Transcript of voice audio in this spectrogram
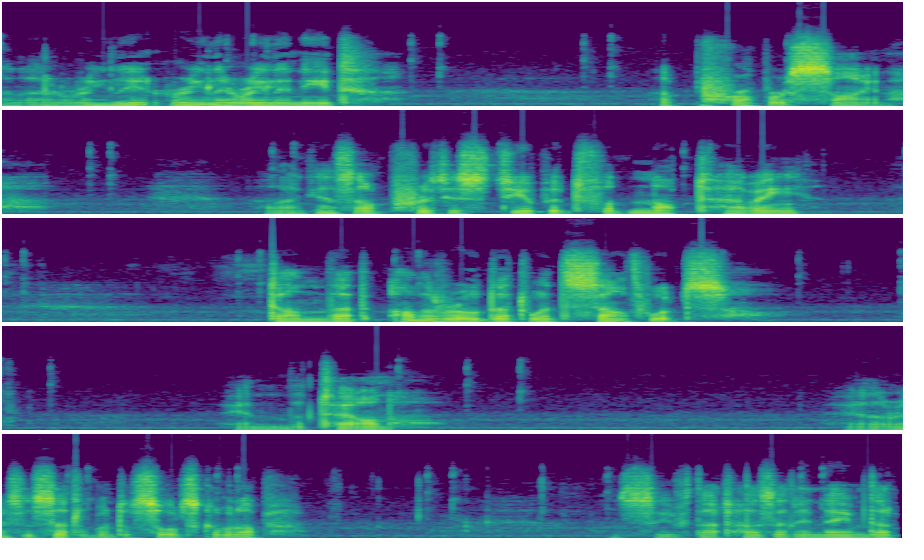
And I really, really, really need a proper sign. And I guess I'm pretty stupid for not having done that other road that went southwards in the town. Yeah, there is a settlement of sorts coming up. Let's see if that has any name that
